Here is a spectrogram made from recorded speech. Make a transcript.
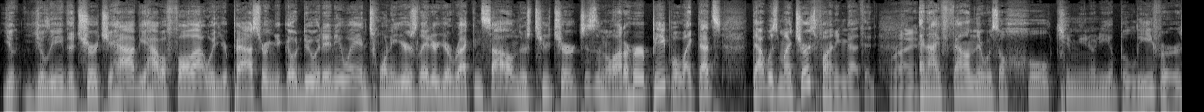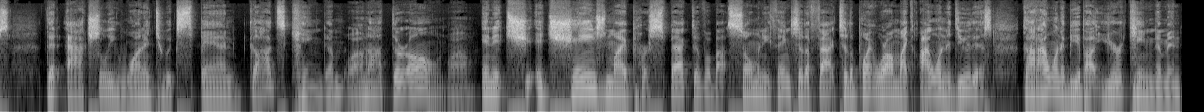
you you leave the church you have, you have a fallout with your pastor, and you go do it anyway. And 20 years later, you're reconciled, and there's two churches and a lot of hurt people. Like that's that was my church planting method. Right. And I found there was a whole community community of believers that actually wanted to expand God's kingdom, wow. not their own. Wow. And it ch- it changed my perspective about so many things to the fact to the point where I'm like, I want to do this. God, I want to be about your kingdom. And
